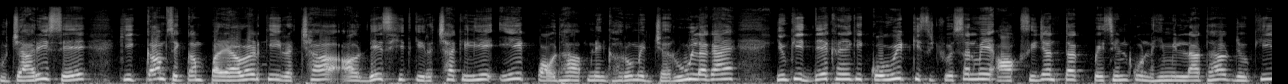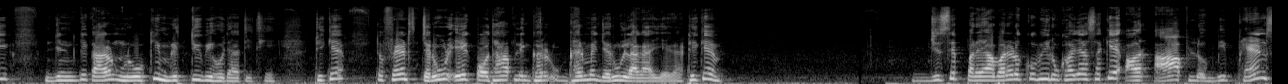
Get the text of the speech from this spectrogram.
गुजारिश है कि कम से कम पर्यावरण की रक्षा और देश हित की रक्षा के लिए एक पौधा अपने घरों में ज़रूर लगाएँ, क्योंकि देख रहे हैं कि कोविड की सिचुएशन में ऑक्सीजन तक पेशेंट को नहीं मिल रहा था, जो कि जिनके कारण उन लोगों की मृत्यु भी हो जाती थी, ठीक है? तो फ्रेंड्स, ज़रूर एक पौधा अपने घर घर में ज़रूर लगाइएगा, ठीक है? जिससे पर्यावरण को भी रोका जा सके और आप लोग भी फ्रेंड्स,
